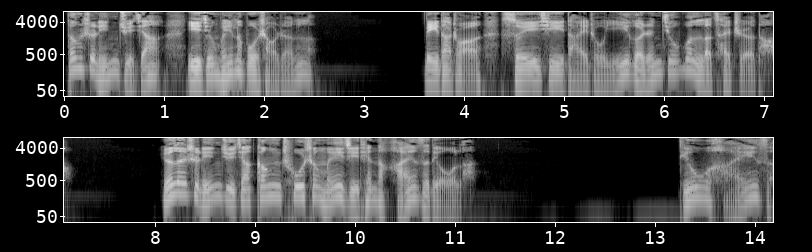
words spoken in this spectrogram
当时邻居家已经围了不少人了。李大壮随即逮住一个人就问了，才知道，原来是邻居家刚出生没几天的孩子丢了。丢孩子，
